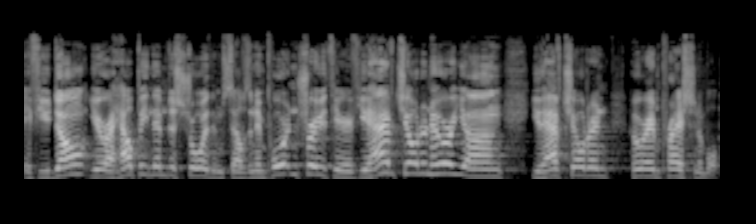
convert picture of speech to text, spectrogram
If you don't, you are helping them destroy themselves. An important truth here if you have children who are young, you have children who are impressionable.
